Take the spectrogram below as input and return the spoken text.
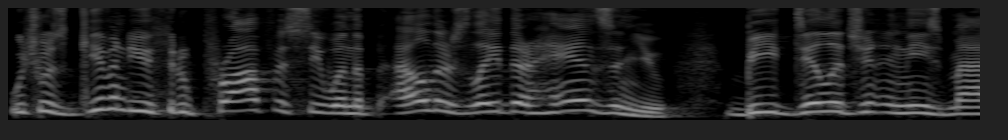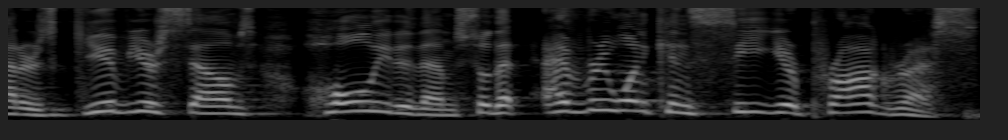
which was given to you through prophecy when the elders laid their hands on you. Be diligent in these matters, give yourselves wholly to them, so that everyone can see your progress.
